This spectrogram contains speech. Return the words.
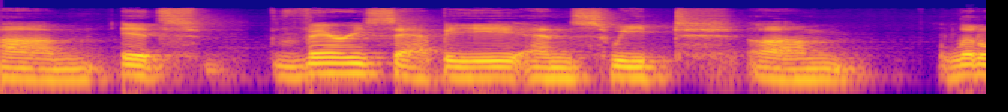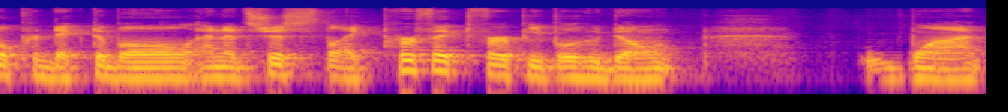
Um, it's very sappy and sweet, um, a little predictable, and it's just like perfect for people who don't want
